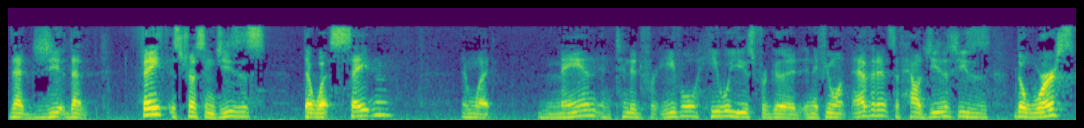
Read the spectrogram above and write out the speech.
That, G- that faith is trusting Jesus that what Satan and what man intended for evil, he will use for good. And if you want evidence of how Jesus uses the worst,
